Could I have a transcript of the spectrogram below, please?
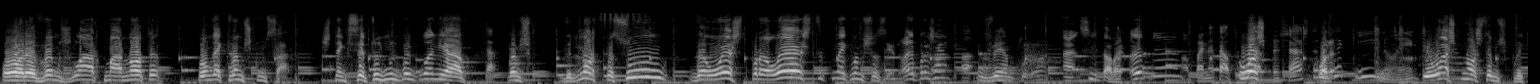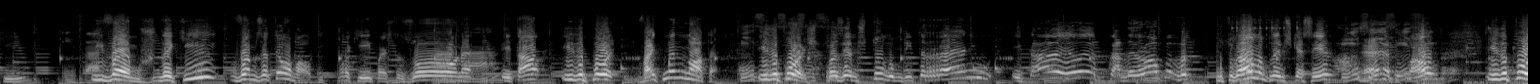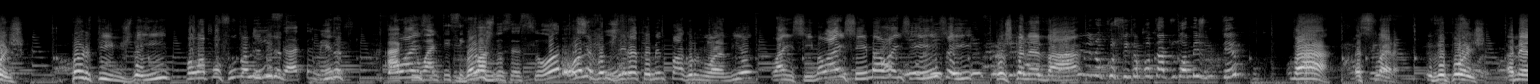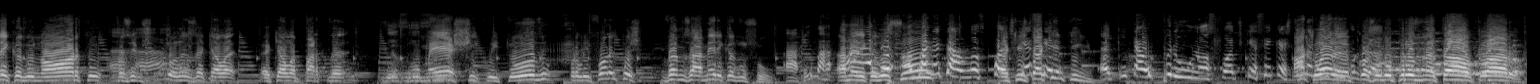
Ora, vamos lá tomar nota para onde é que vamos começar. Isto tem que ser tudo muito bem planeado. Tá. Vamos de norte para sul, de oeste para leste, como é que vamos fazer? Olha para já, o vento. Ah, sim, está bem. Ah, Ó, Pai Natal, Eu acho- para já estamos Ora. aqui, não é? Eu acho que nós estamos por aqui Exato. e vamos daqui, vamos até ao Báltico, por aqui, para esta zona Aham. e tal, e depois, vai tomando nota, Sim, e sim, depois sim, fazemos todo o Mediterrâneo e tal, é, um bocado da Europa, Portugal, não podemos esquecer, Sim, sim, é, sim, Portugal, sim. e depois partimos daí para lá para o fundo, olha, vira, Exatamente. vira, Há aqui o anticiclone Vamos- dos Açores. Olha, vamos e- diretamente para a Groenlândia, lá em cima, lá em cima, lá em cima, isso aí, depois Canadá, Eu não consigo apontar tudo ao mesmo tempo. Vá, acelera. Depois, América do Norte, fazemos todas aquela, aquela parte da- Do. México e tudo, por ali fora, e depois vamos à América do Sul. Arriba. América Ah, do Sul. ó, Pai Natal, não se pode Aqui está esquecer. quentinho. Aqui está o Peru, não se pode esquecer que esta Ah, claro, é é por causa do peru de Natal, claro.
